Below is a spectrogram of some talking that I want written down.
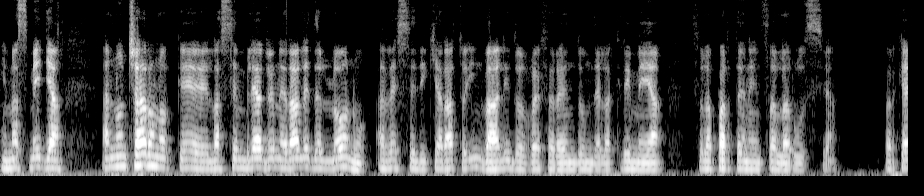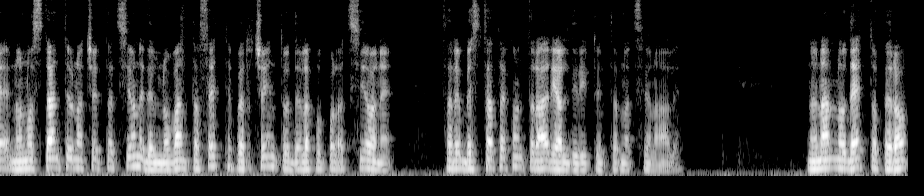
I mass media annunciarono che l'Assemblea generale dell'ONU avesse dichiarato invalido il referendum della Crimea sull'appartenenza alla Russia, perché nonostante un'accettazione del 97% della popolazione sarebbe stata contraria al diritto internazionale. Non hanno detto però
